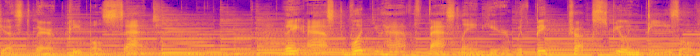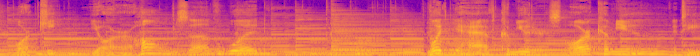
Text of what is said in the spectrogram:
just where people sat. They asked, Would you have a fast lane here with big trucks spewing diesel or keep your homes of wood? Would you have commuters or community,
